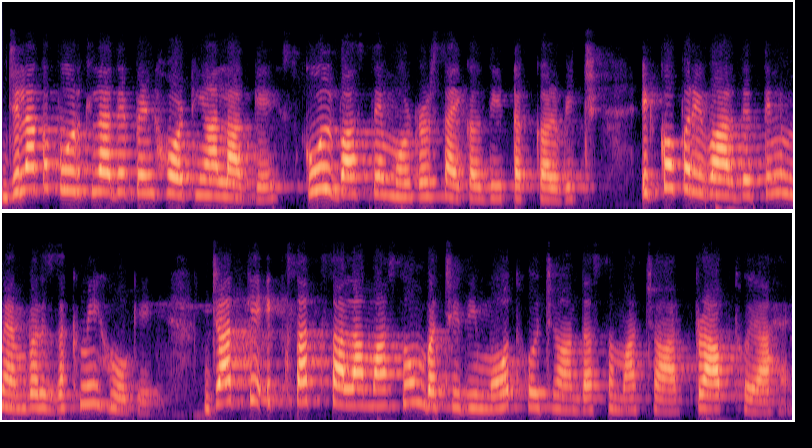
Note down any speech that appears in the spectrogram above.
ਜ਼ਿਲ੍ਹਾ ਕਪੂਰਥਲਾ ਦੇ ਪਿੰਡ ਹੋਠੀਆਂ ਲਾਗੇ ਸਕੂਲ ਬੱਸ ਤੇ ਮੋਟਰਸਾਈਕਲ ਦੀ ਟੱਕਰ ਵਿੱਚ ਇੱਕੋ ਪਰਿਵਾਰ ਦੇ 3 ਮੈਂਬਰ ਜ਼ਖਮੀ ਹੋ ਗਏ, ਜਦਕਿ ਇੱਕ 7 ਸਾਲਾ ਮਾਸੂਮ ਬੱਚੀ ਦੀ ਮੌਤ ਹੋ ਜਾਣ ਦਾ ਸਮਾਚਾਰ ਪ੍ਰਾਪਤ ਹੋਇਆ ਹੈ।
